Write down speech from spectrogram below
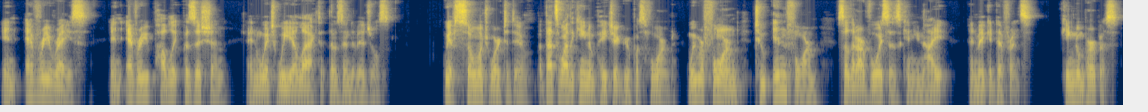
in every race, in every public position in which we elect those individuals. We have so much work to do, but that's why the Kingdom Patriot Group was formed. We were formed to inform so that our voices can unite and make a difference. Kingdom purpose.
